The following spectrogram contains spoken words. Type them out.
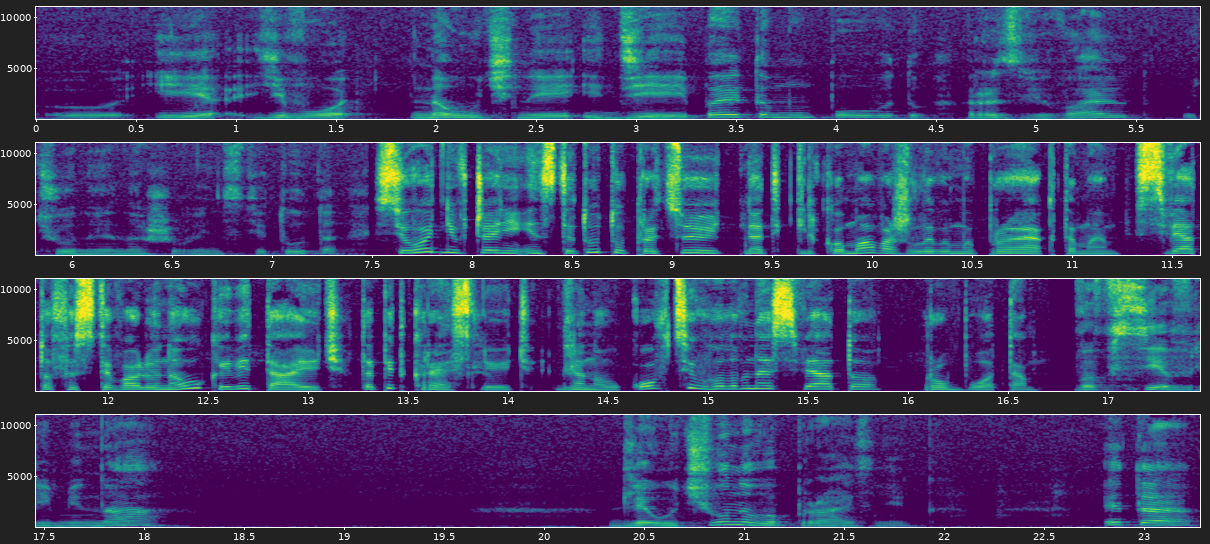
э, и его научные идеи по этому поводу развивают ученые нашего института. Сьогодні вчені інституту працюють над кількома важливими проектами. Свято фестивалю науки вітають та підкреслюють для науковців головне свято робота. Во все времена для ученого праздник – это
